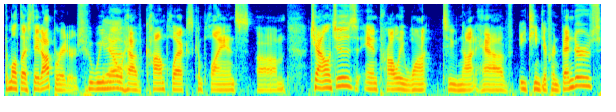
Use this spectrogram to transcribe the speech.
the multi-state operators who we yeah. know have complex compliance um, challenges and probably want to not have 18 different vendors.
